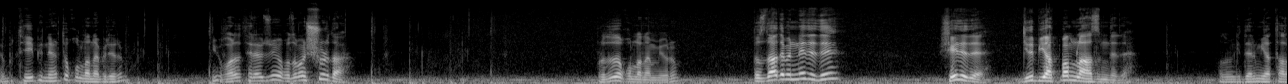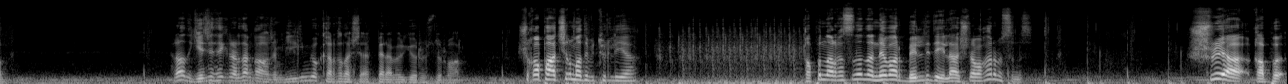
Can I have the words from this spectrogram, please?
Ben bu teybi nerede kullanabilirim? Yukarıda televizyon yok. O zaman şurada. Burada da kullanamıyorum. Kız daha demin ne dedi? Şey dedi. Gidip yatmam lazım dedi. O zaman gidelim yatalım. Herhalde gece tekrardan kalkacağım. Bilgim yok arkadaşlar. Hep beraber görürüz. Dur bakalım. Şu kapı açılmadı bir türlü ya. Kapının arkasında da ne var belli değil ha. Şuna bakar mısınız? Şuraya kapı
